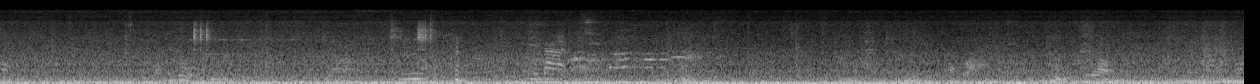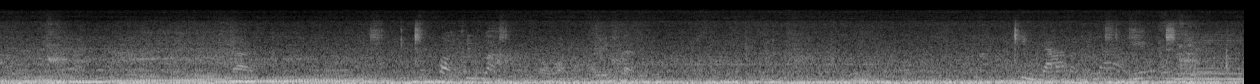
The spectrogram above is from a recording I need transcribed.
ของผมไม่ถูกอะ อืมไม่ได้ ของหวานเปรี้ยวได้ ขอชิมก่อน ของหวานอันนี้แหละ กลิ่นยาแบบไม่ได้นี่อืม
